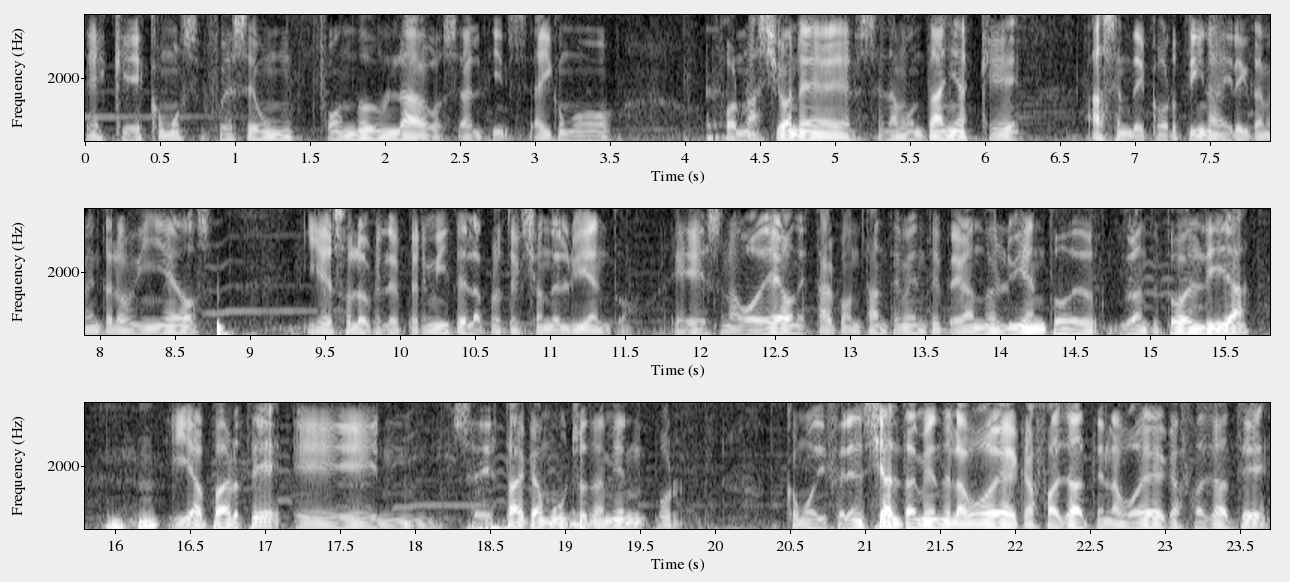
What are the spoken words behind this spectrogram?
es que es como si fuese un fondo de un lago. O sea, hay como formaciones en las montañas que hacen de cortina directamente a los viñedos y eso es lo que le permite la protección del viento. Eh, es una bodega donde está constantemente pegando el viento de- durante todo el día y aparte eh, se destaca mucho también por como diferencial también de la bodega de Cafayate. En la bodega de Cafayate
